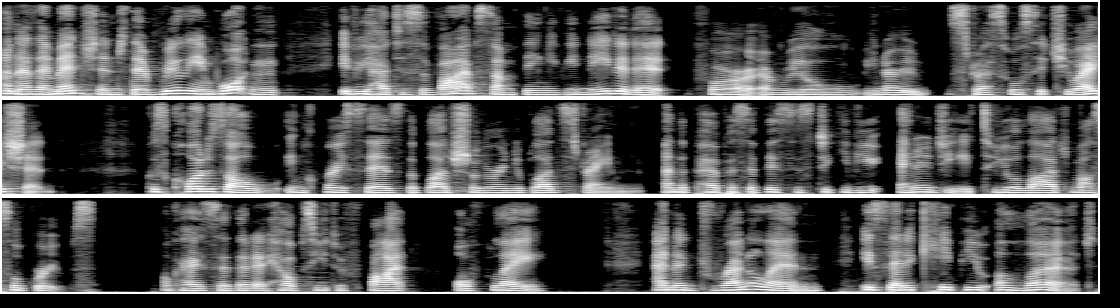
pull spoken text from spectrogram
And as I mentioned, they're really important if you had to survive something, if you needed it for a real, you know, stressful situation. Because cortisol increases the blood sugar in your bloodstream. And the purpose of this is to give you energy to your large muscle groups. Okay, so that it helps you to fight or flee. And adrenaline is there to keep you alert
